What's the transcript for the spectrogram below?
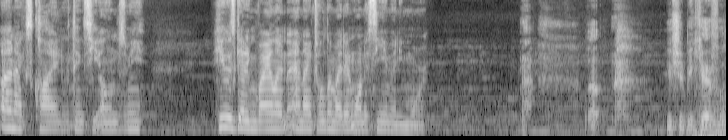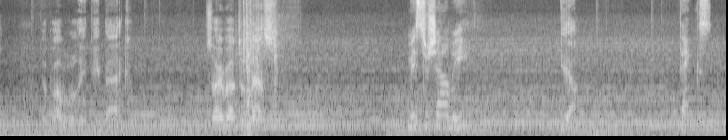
An ex client who thinks he owns me. He was getting violent, and I told him I didn't want to see him anymore. Well, you should be careful. He'll probably be back. Sorry about the mess. Mr. Shelby, Yeah. Thanks.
